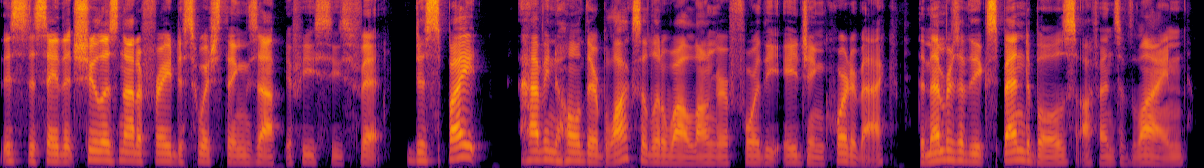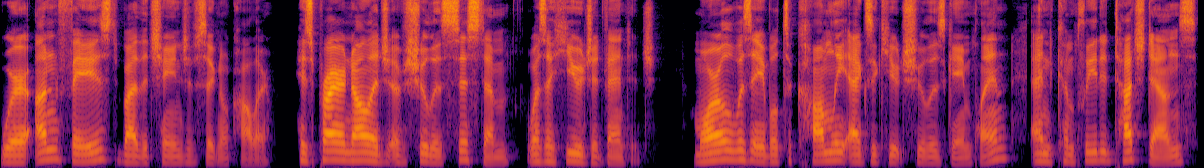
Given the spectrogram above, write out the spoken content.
this is to say that Shula's not afraid to switch things up if he sees fit. Despite having to hold their blocks a little while longer for the aging quarterback, the members of the Expendables offensive line were unfazed by the change of signal caller. His prior knowledge of Shula's system was a huge advantage. Morrall was able to calmly execute Shula's game plan and completed touchdowns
